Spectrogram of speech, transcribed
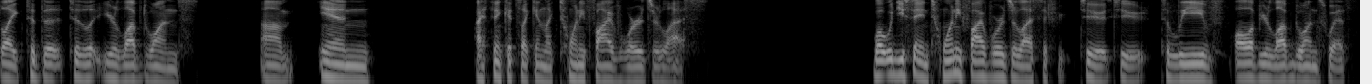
like to the to your loved ones? Um in I think it's like in like 25 words or less. What would you say in 25 words or less if to to to leave all of your loved ones with?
